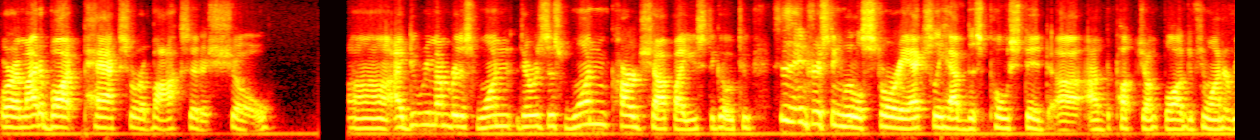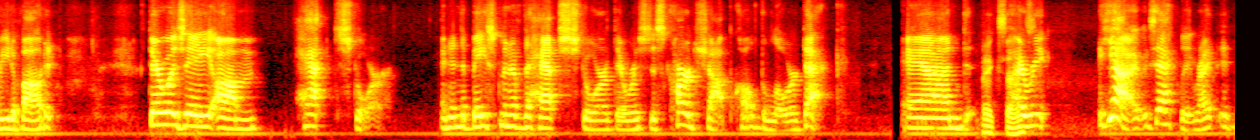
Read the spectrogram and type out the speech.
or I might have bought packs or a box at a show. Uh, I do remember this one. There was this one card shop I used to go to. This is an interesting little story. I actually have this posted uh, on the Puck Junk blog if you want to read about it. There was a um, hat store, and in the basement of the hat store, there was this card shop called the Lower Deck. And makes sense. I re- yeah, exactly right. It,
